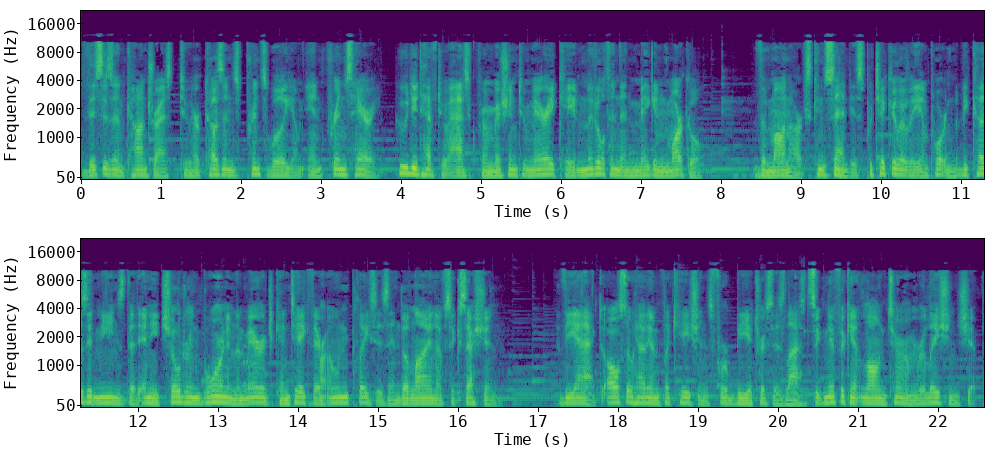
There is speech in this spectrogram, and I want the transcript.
This is in contrast to her cousins Prince William and Prince Harry, who did have to ask permission to marry Kate Middleton and Meghan Markle. The monarch's consent is particularly important because it means that any children born in the marriage can take their own places in the line of succession. The act also had implications for Beatrice's last significant long-term relationship.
